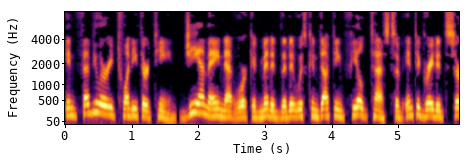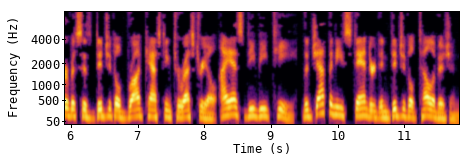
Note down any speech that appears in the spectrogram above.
in February 2013, GMA Network admitted that it was conducting field tests of Integrated Services Digital Broadcasting Terrestrial ISDBT, the Japanese standard in digital television,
